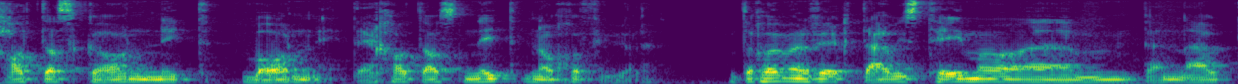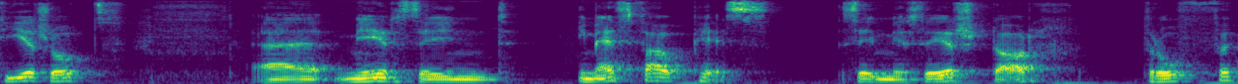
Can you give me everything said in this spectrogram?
kann das gar nicht wahrnehmen. Der kann das nicht nachfühlen. Und da kommen wir vielleicht auch ins Thema ähm, dann auch Tierschutz. Äh, wir sind im SVPS sind wir sehr stark getroffen,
